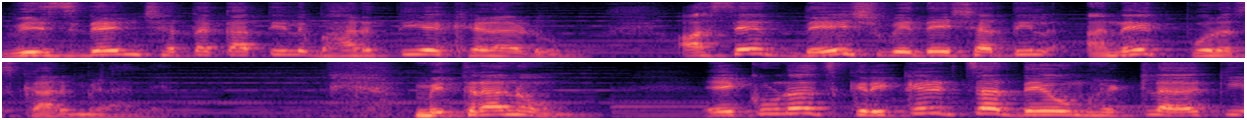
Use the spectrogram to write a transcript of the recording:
विस्डेन शतकातील भारतीय खेळाडू असे देश विदेशातील अनेक पुरस्कार मिळाले. मित्रांनो एकूणच क्रिकेटचा देव म्हटलं की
